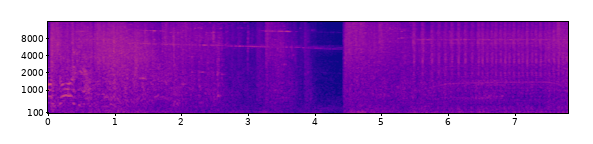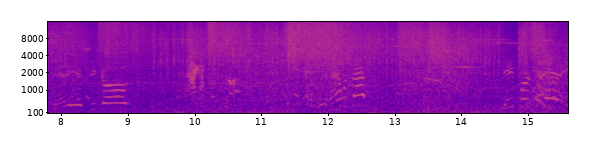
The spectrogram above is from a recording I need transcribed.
On target. Steady as she goes. Need a hand with that? Keep her steady.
